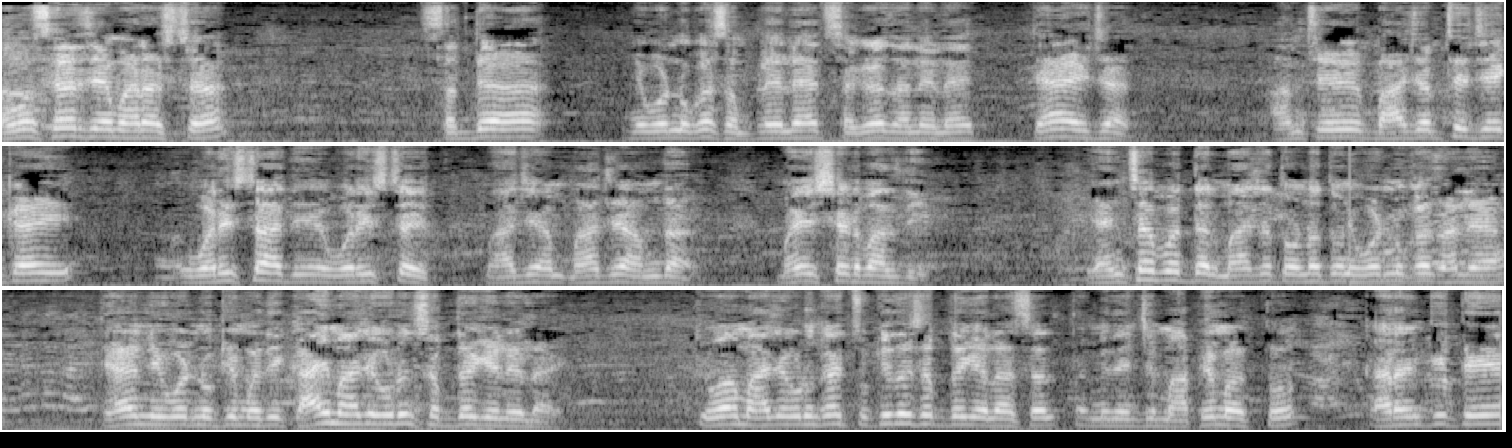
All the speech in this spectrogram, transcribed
नमस्कार जय महाराष्ट्र. सध्या निवडणुका संपलेल्या आहेत सगळं झालेलं आहे. त्या ह्याच्यात आमचे भाजपचे जे काही वरिष्ठ आधी वरिष्ठ आहेत. माझे माझे आमदार महेश शेठ बालदी. यांच्याबद्दल माझ्या तोंडातून निवडणुका झाल्या. त्या निवडणुकीमध्ये काय माझ्याकडून शब्द गेलेला आहे किंवा माझ्याकडून काय चुकीचा शब्द गेला असेल तर मी त्यांची माफी मागतो. कारण की ते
